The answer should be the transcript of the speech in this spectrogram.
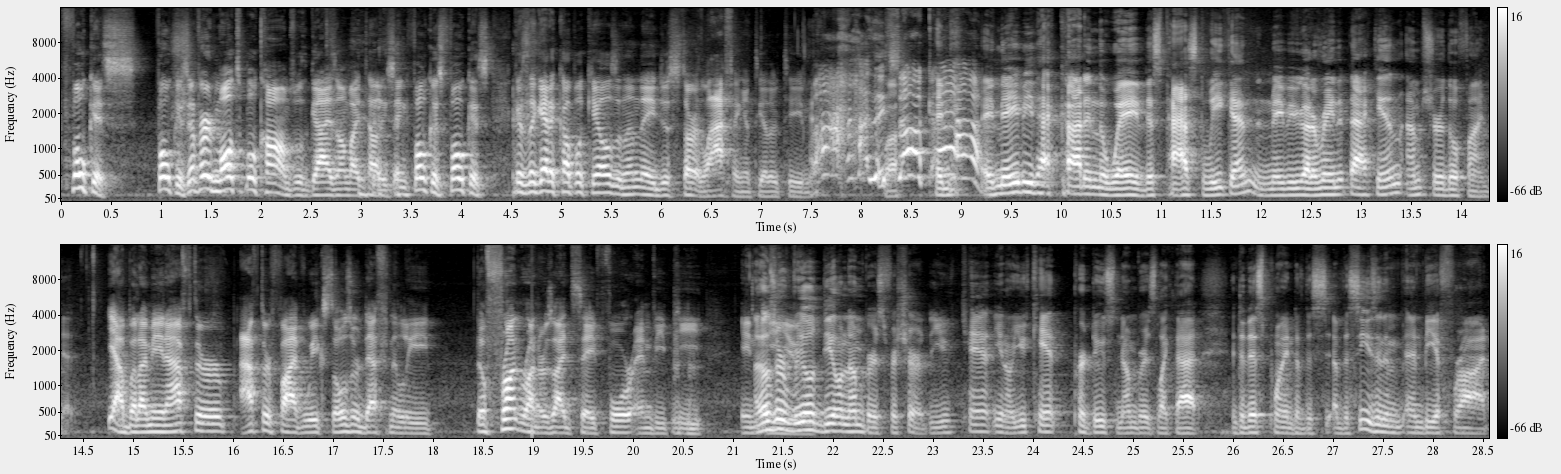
Focus. Focus. I've heard multiple comms with guys on Vitality saying, focus, focus, because they get a couple kills and then they just start laughing at the other team. Ah, they suck. And, Ah. and maybe that got in the way this past weekend, and maybe you got to rein it back in. I'm sure they'll find it. Yeah, but I mean, after after five weeks, those are definitely the front runners, I'd say, for MVP in Those are real deal numbers for sure. You can't, you know, you can't produce numbers like that into this point of the of the season and, and be a fraud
